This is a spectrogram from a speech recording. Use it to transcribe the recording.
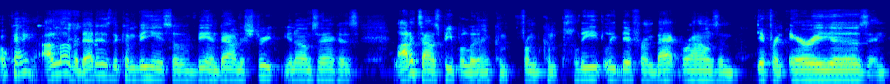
okay, I love it. That is the convenience of being down the street. You know what I'm saying? Because a lot of times people are in com- from completely different backgrounds and different areas, and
